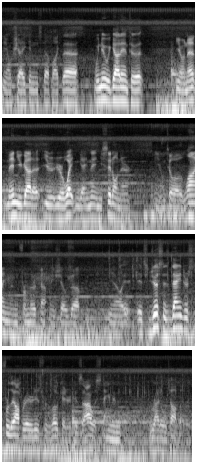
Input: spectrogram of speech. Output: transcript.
you know, shaking and stuff like that. We knew we got into it, you know, and that, then you got a, you're, you're a waiting game. Then you sit on there, you know, until a lineman from their company shows up. You know, it, it's just as dangerous for the operator it is for the locator because I was standing right over top of it.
